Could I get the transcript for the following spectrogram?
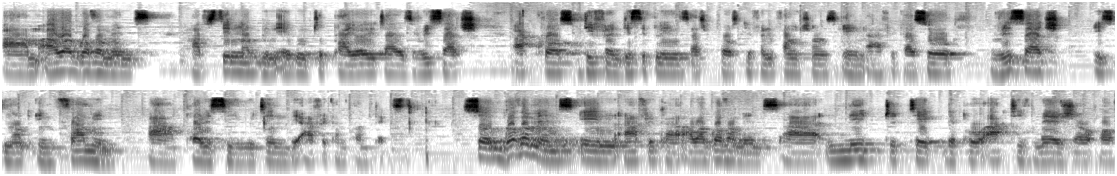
Um, our governments have still not been able to prioritize research across different disciplines, across different functions in Africa. So, research is not informing policy within the African context. So, governments in Africa, our governments, uh, need to take the proactive measure of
